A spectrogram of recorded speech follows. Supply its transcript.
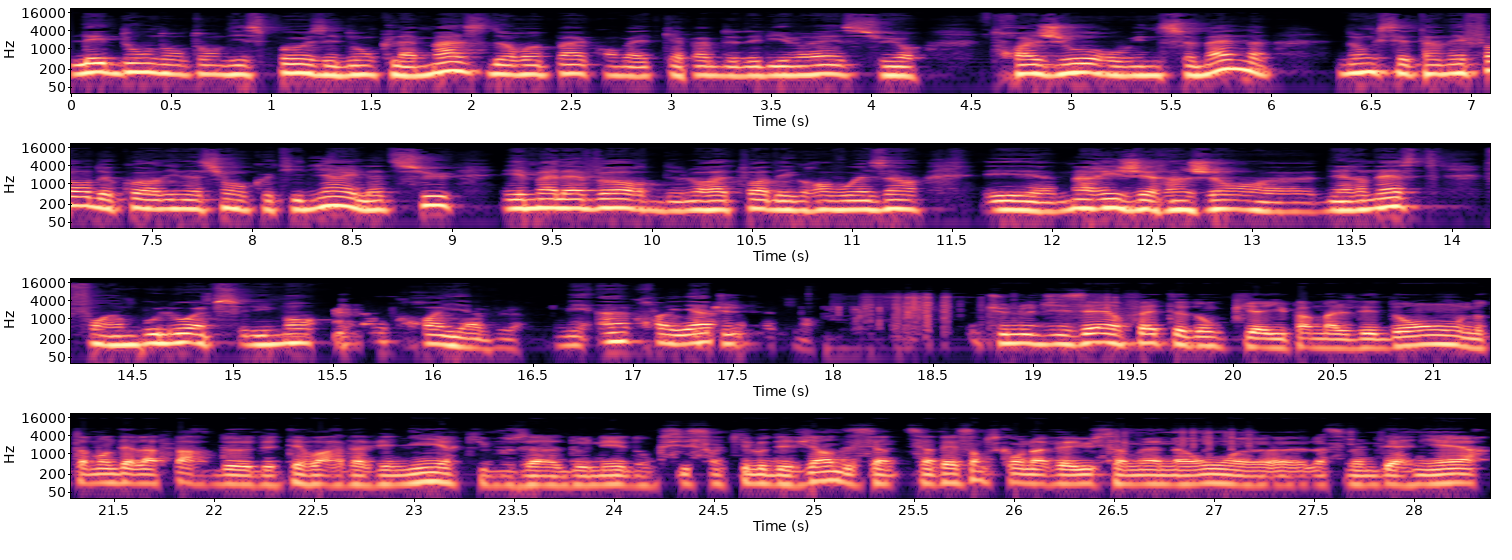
les dons dont on dispose et donc la masse de repas qu'on va être capable de délivrer sur trois jours ou une semaine. Donc c'est un effort de coordination au quotidien et là-dessus, Emma Lavorde de l'Oratoire des Grands Voisins et euh, Marie Géringent euh, d'Ernest font un boulot absolument incroyable, mais incroyable. tu nous disais en fait donc il y a eu pas mal des dons, notamment de la part de, de Terroir d'Avenir qui vous a donné donc 600 kilos de viande. C'est intéressant parce qu'on avait eu Samuel Naon euh, la semaine dernière,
